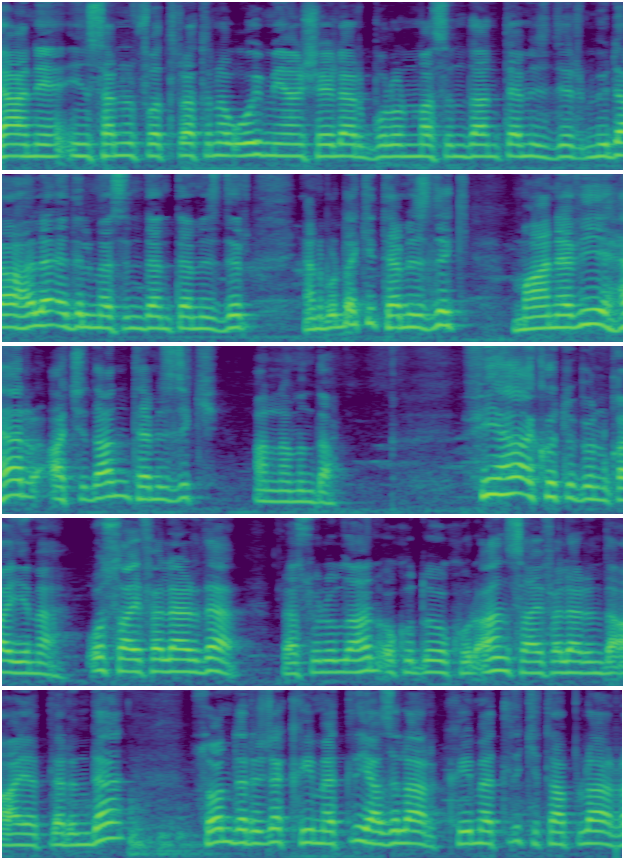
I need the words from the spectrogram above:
Yani insanın fıtratına uymayan şeyler bulunmasından temizdir, müdahale edilmesinden temizdir. Yani buradaki temizlik manevi her açıdan temizlik anlamında. Fiha kutubun kayyime. O sayfelerde Resulullah'ın okuduğu Kur'an sayfelerinde, ayetlerinde son derece kıymetli yazılar, kıymetli kitaplar,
